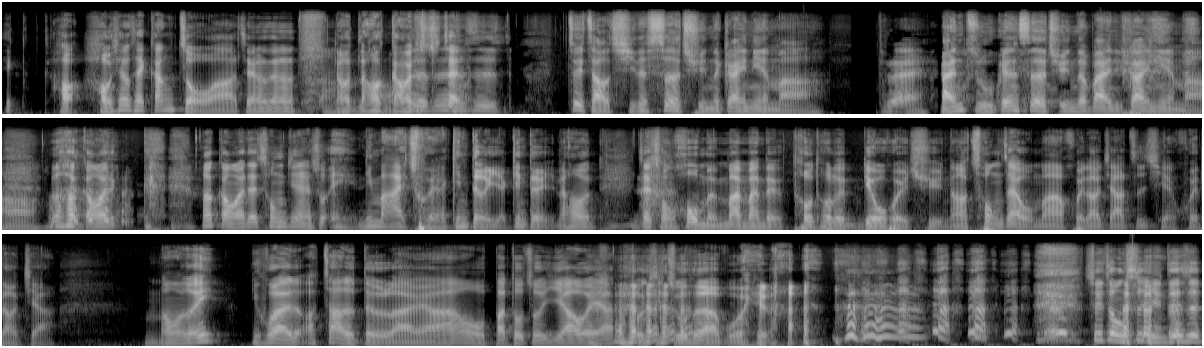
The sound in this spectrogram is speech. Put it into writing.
诶好好像才刚走啊，怎样怎样。啊然后然后赶快就在真的是最早期的社群的概念嘛，对不对？版主跟社群的概概念嘛，哈。然后赶快，然后赶快再冲进来说：“哎、你马爱吹啊，跟得意啊，跟得意。”然后再从后门慢慢的、偷偷的溜回去，然后冲在我妈回到家之前回到家。嗯然后我说：“哎、你回来的啊，炸的得来啊，我爸都做腰呀，我是祝贺啊，不会啦。所以这种事情真是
